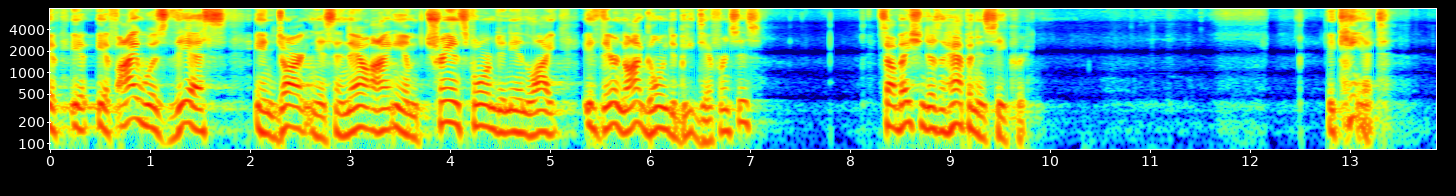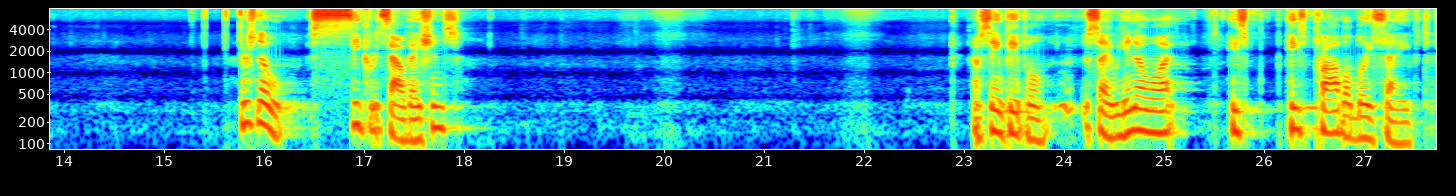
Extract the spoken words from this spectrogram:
if if, if I was this in darkness and now I am transformed and in light, is there not going to be differences? Salvation doesn't happen in secret. It can't. There's no secret salvations. I've seen people say, well, you know what? He's, he's probably saved.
